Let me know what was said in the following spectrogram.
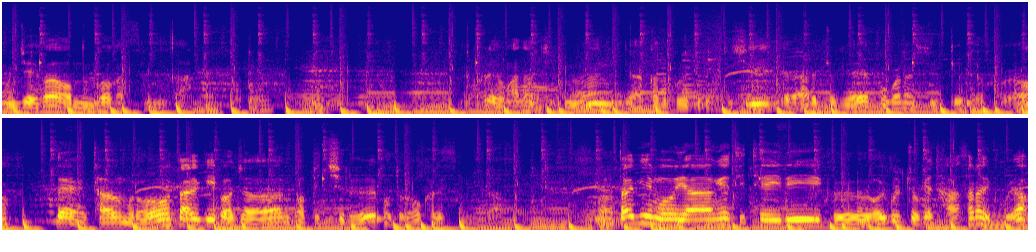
문제가 없는 것 같습니다. 네, 크레용 하나씩은 예, 아까도 보여드렸듯이 예, 아래쪽에 보관할 수 있게 되었고요. 네, 다음으로 딸기 버전 머피치를 보도록 하겠습니다. 어, 딸기 모양의 디테일이 그 얼굴 쪽에 다 살아 있고요.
